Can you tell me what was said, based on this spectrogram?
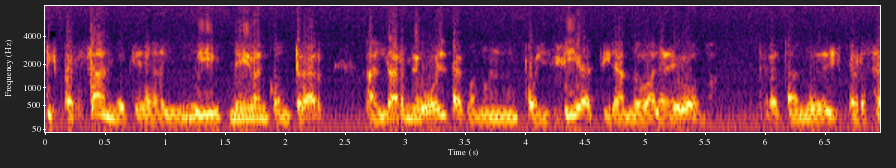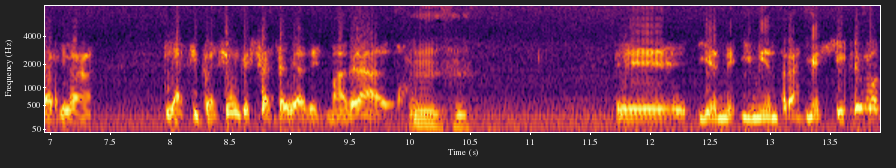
dispersando, que era y me iba a encontrar al darme vuelta con un policía tirando bala de goma, tratando de dispersar la, la situación que ya se había desmadrado. Eh, y, y mientras me giro,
